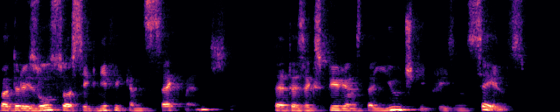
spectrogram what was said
but there is also a significant segment that has experienced a huge decrease in sales.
